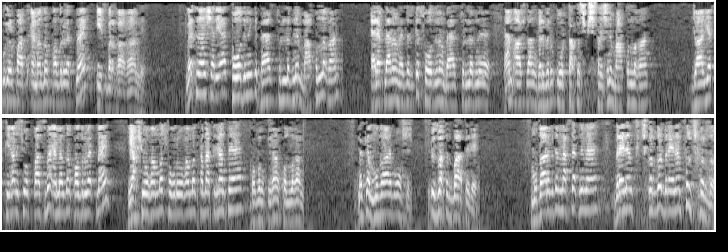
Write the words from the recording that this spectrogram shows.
bu urf odatni amaldan qoldirib o'tmay e'tibor qilgan deydi masalan shariat sodiniki ba'zi turlarini ma'qullagan arablarning nazariga sodining ba'zi turlarini ham shularni bir biri o'rtoqlashib ish qilishini ma'qullagan joliyat qilgan ish bo'lib qolsinmi amaldan qoldirib o'tmay yaxshi bo'lgan bo'lsa to'g'ri bo'lgan bo'lsa qanday qilganda qabul qilgan qo'llagan. Masalan mudoriba o'xshash o'z vaqtida maqsad nima? Biraylam kuch chiqirdi biraylam pul chiqirdi.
